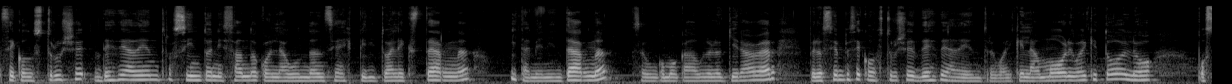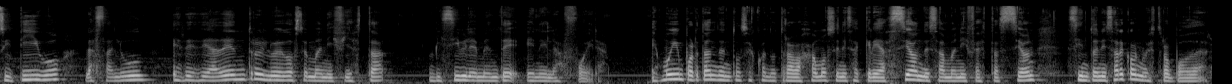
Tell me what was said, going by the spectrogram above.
se construye desde adentro, sintonizando con la abundancia espiritual externa y también interna, según como cada uno lo quiera ver, pero siempre se construye desde adentro, igual que el amor, igual que todo lo positivo, la salud, es desde adentro y luego se manifiesta visiblemente en el afuera. Es muy importante entonces cuando trabajamos en esa creación de esa manifestación, sintonizar con nuestro poder.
